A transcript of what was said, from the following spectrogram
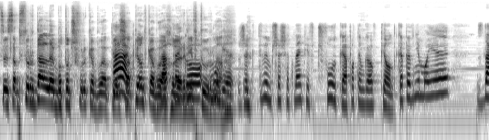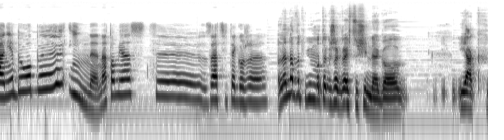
Co jest absurdalne, bo to czwórka była pierwsza, Tak, piątka była cholernie wtórna. mówię, że gdybym przeszedł najpierw czwórkę, a potem grał w piątkę, pewnie moje zdanie byłoby inne. Natomiast yy, z racji tego, że Ale nawet mimo tego, że grałeś coś innego, jak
